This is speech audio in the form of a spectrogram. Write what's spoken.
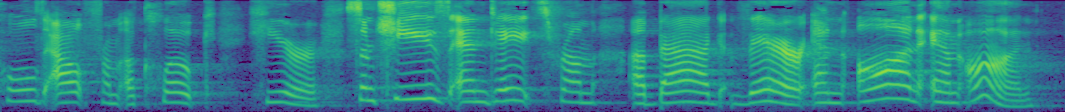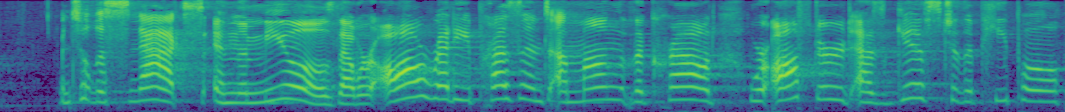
pulled out from a cloak here, some cheese and dates from a bag there, and on and on until the snacks and the meals that were already present among the crowd were offered as gifts to the people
